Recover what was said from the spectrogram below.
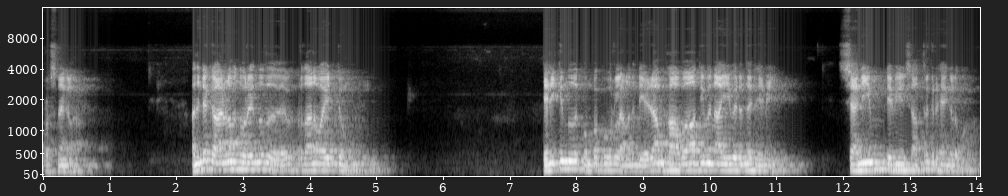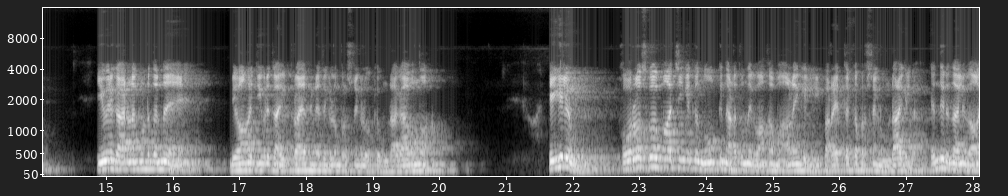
പ്രശ്നങ്ങളാണ്. അതിന്റെ കാരണമെന്ന് പറയുന്നത് പ്രധാനമായിട്ടും ജനിക്കുന്നത് കുംഭക്കൂറിലാണ്. അതിന്റെ ഏഴാം ഭാവാധിപനായി വരുന്ന രവി ശനിയും രവിയും ശത്രുഗ്രഹങ്ങളുമാണ്. ഈ ഒരു കാരണം കൊണ്ട് തന്നെ വിവാഹ ജീവിതത്തിൽ അഭിപ്രായ ഭിന്നതകളും പ്രശ്നങ്ങളും ഒക്കെ ഉണ്ടാകാവുന്നതാണ്. എങ്കിലും ഹോറോസ്കോപ്പ് മാച്ചിങ് ഒക്കെ നോക്കി നടത്തുന്ന വിവാഹമാണെങ്കിൽ ഈ പറയത്തക്ക പ്രശ്നങ്ങൾ ഉണ്ടാകില്ല. എന്നിരുന്നാലും വിവാഹ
